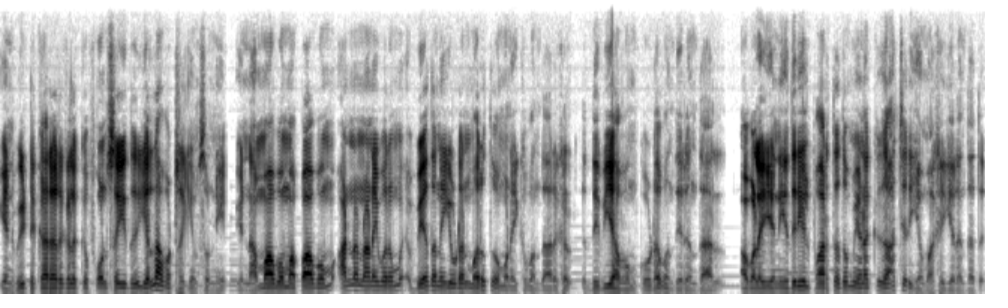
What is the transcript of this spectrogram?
என் வீட்டுக்காரர்களுக்கு ஃபோன் செய்து எல்லாவற்றையும் சொன்னேன். என் அம்மாவும் அப்பாவும் அண்ணன் அனைவரும் வேதனையுடன் மருத்துவமனைக்கு வந்தார்கள். திவ்யாவும் கூட வந்திருந்தாள். அவளை என் எதிரில் பார்த்ததும் எனக்கு ஆச்சரியமாக இருந்தது.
